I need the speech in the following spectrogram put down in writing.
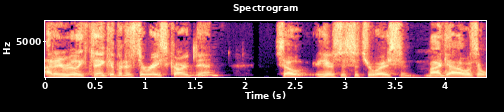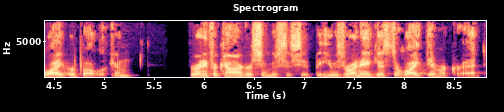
I didn't really think of it as the race card then. So here's the situation. My guy was a white Republican running for Congress in Mississippi. He was running against a white Democrat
